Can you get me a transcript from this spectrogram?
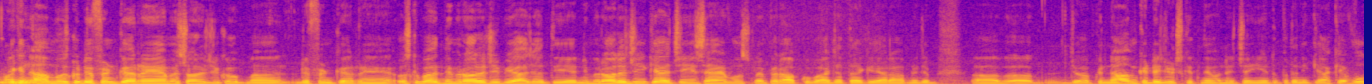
लेकिन हम उसको डिफरेंट कर रहे हैं हम एस्ट्रोलॉजी को डिफरेंट कर रहे हैं। उसके बाद न्यूमरोलॉजी भी आ जाती है। न्यूमरोलॉजी क्या चीज़ है वो उसमें फिर आपको आ जाता है कि यार आपने जब जो आपके नाम के डिजिट्स कितने होने चाहिए तो पता नहीं क्या क्या वो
